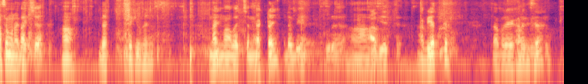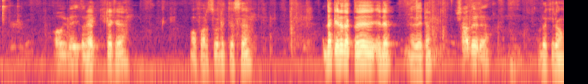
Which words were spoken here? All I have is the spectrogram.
আছে মনে হয় হ্যাঁ দেখ দেখি ভাই। নাই? না বাচ্চা না একটাই? এটা বিয়ে পুরো আবিয়েতে আবিয়াতে তারপরে এখানে দিছে? থেকে অফার চলিতেছে। দেখ এটা দেখতো এটা এটা। সাদা এটা? ওটা কীরকম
